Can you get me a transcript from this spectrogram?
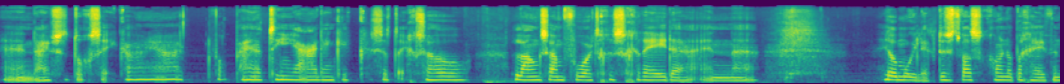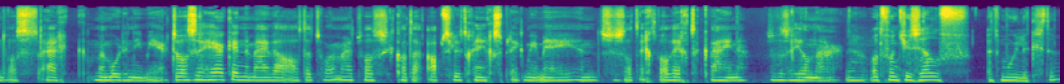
En daar heeft ze toch zeker, ja, bijna tien jaar, denk ik, is het echt zo langzaam voortgeschreden. En heel moeilijk. Dus het was gewoon op een gegeven moment was eigenlijk mijn moeder niet meer. Terwijl ze herkende mij wel altijd hoor. Maar het was, ik had er absoluut geen gesprek meer mee. En ze zat echt wel weg te kwijnen. Dus het was heel naar. Ja. Wat vond je zelf het moeilijkste?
